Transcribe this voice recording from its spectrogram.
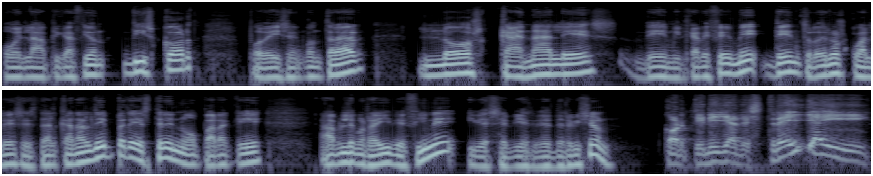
o en la aplicación Discord podéis encontrar los canales de Milcar FM, dentro de los cuales está el canal de preestreno para que hablemos ahí de cine y de series de televisión. Cortinilla de estrella y...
